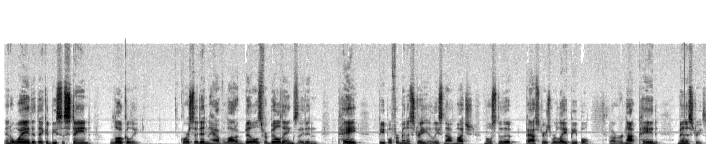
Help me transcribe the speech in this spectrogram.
in a way that they could be sustained locally. Of course, they didn't have a lot of bills for buildings, they didn't pay people for ministry, at least not much. Most of the pastors were lay people or not paid ministries.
